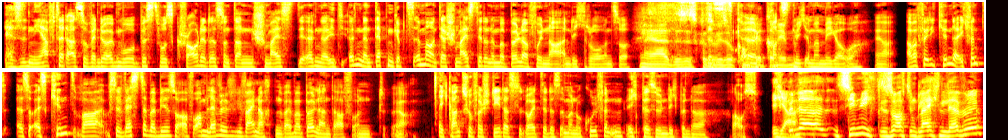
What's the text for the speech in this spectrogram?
Es nervt halt also, wenn du irgendwo bist, wo es crowded ist und dann schmeißt dir irgendein, irgendeinen Deppen gibt's immer und der schmeißt dir dann immer Böller voll nah an dich roh und so. Ja, das ist Das sowieso äh, komplett kotzt daneben. mich immer mega ohr. Ja. Aber für die Kinder, ich finde, also als Kind war Silvester bei mir so auf einem Level wie Weihnachten, weil man böllern darf. Und ja, ich kann schon verstehen, dass Leute das immer nur cool finden. Ich persönlich bin da raus. Ich Ja. bin da ziemlich so auf dem gleichen Level.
